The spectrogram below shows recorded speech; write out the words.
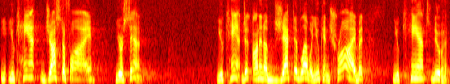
You can't justify your sin. You can't. Just on an objective level, you can try, but you can't do it.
